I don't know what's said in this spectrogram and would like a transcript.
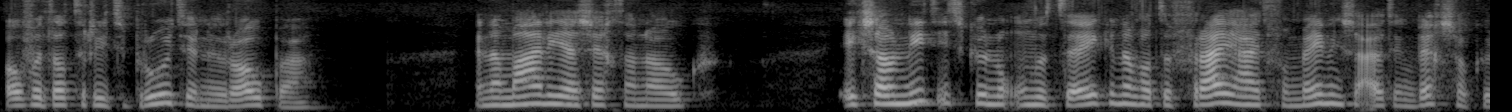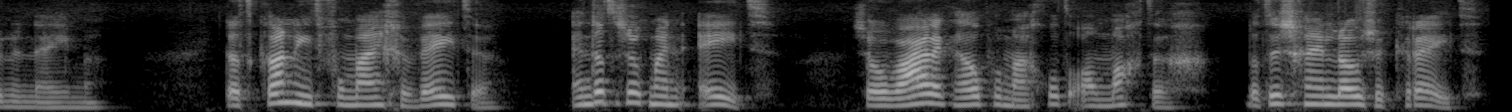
over dat er iets broeit in Europa. En Amalia zegt dan ook: Ik zou niet iets kunnen ondertekenen wat de vrijheid van meningsuiting weg zou kunnen nemen. Dat kan niet voor mijn geweten. En dat is ook mijn eed. Zo waarlijk helpen mij God Almachtig. Dat is geen loze kreet.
